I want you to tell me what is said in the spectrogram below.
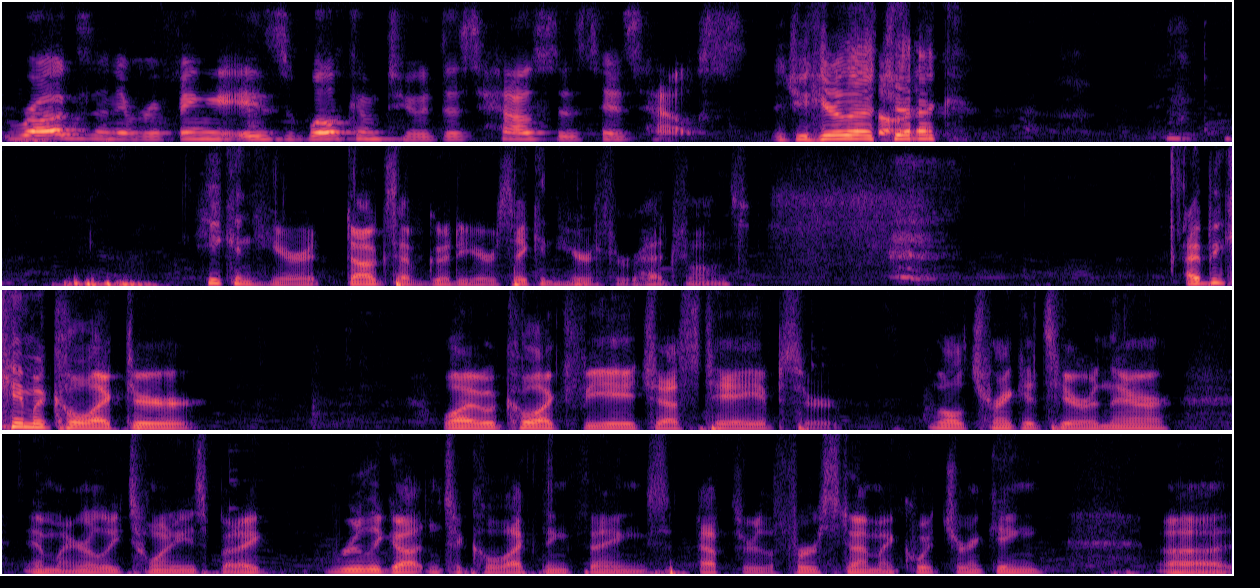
rugs and everything is welcome to. This house is his house. Did you hear that, Sorry. Jack? He can hear it. Dogs have good ears. They can hear through headphones. I became a collector. Well, I would collect VHS tapes or little trinkets here and there in my early 20s, but I really got into collecting things after the first time I quit drinking uh,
